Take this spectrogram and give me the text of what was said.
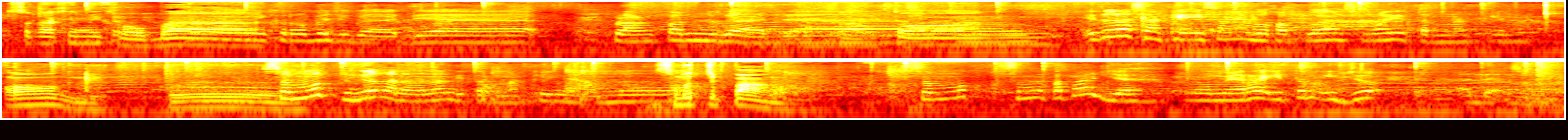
ternakin mikroba mikroba juga ada plankton juga ada. Plankton. Eh, itulah saking isengnya bokap gua semua diternakin. Oh gitu. semut juga kadang-kadang diternakin nyamuk. Semut Jepang. semut semut apa aja? Yang merah hitam hijau ada. Semua.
